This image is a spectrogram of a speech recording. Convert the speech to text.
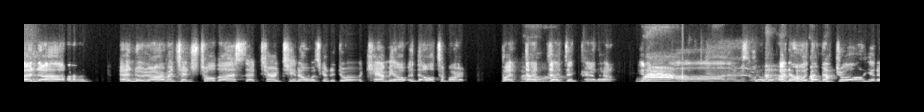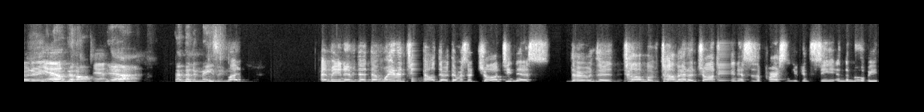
and uh, um, and uh, Armitage told us that Tarantino was going to do a cameo in the Ultimart, but that, Oh, wow. that didn't pan out. You know. wow. Oh, that would be cool. So, I know, wouldn't that been cool? You know what I mean? Yeah. That all- yeah. yeah. That'd been amazing. But I mean, if the, the way to tell there, there was a jauntiness. There, the Tom Tom had a jauntiness as a person you can see in the movie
